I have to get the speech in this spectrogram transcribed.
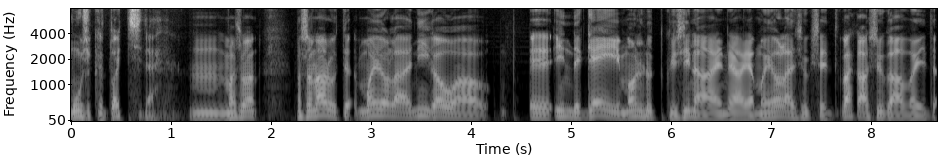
muusikat otsida. mm,. ma saan, ma saan aru, et ma ei ole nii kaua eh, in the game olnud kui sina onju ja ma ei ole siukseid väga sügavaid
